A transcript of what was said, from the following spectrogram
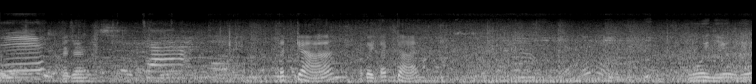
Nè. 가자. Cha. tất cả đây tất cả ôi nhiều nhiều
